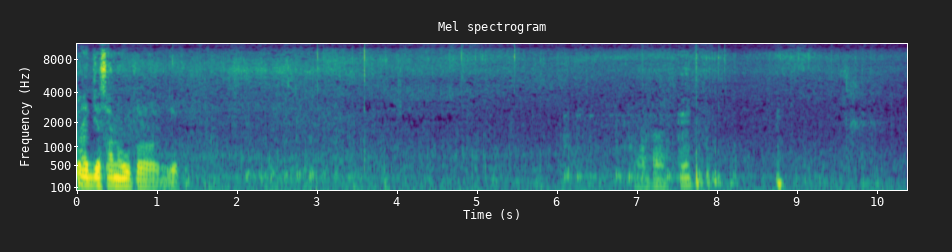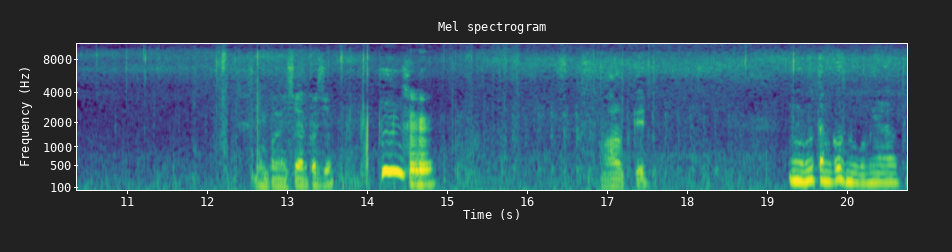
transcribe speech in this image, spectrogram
રાજ્ય સામે ઉપર શેર કરજો. મારો કે. હું રૂતન કહું છું મેં આવતો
